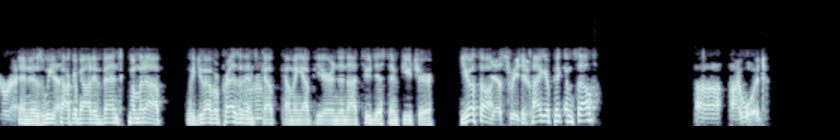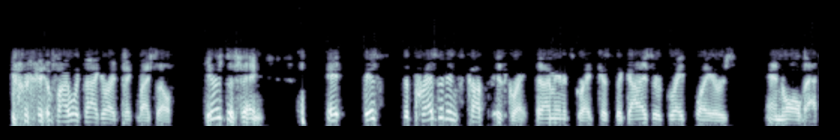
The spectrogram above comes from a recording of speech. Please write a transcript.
Correct. And as we talk about events coming up, we do have a President's mm-hmm. Cup coming up here in the not too distant future. Your thoughts? Yes, we Should do. Tiger pick himself? Uh, I would. if I were Tiger, I'd pick myself. Here's the thing. It, this, the President's Cup is great. I mean, it's great because the guys are great players and all that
